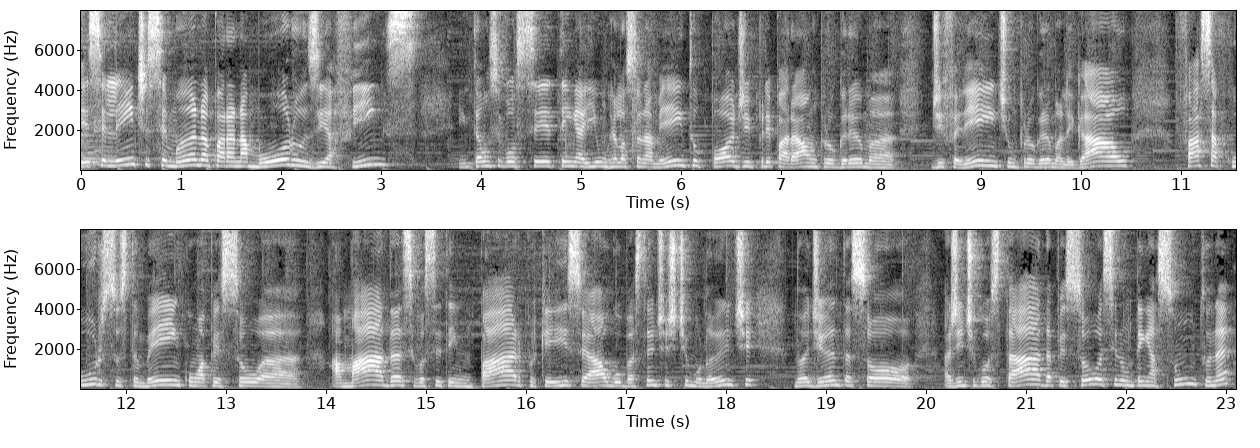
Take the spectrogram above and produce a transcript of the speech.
Excelente semana para namoros e afins. Então, se você tem aí um relacionamento, pode preparar um programa diferente, um programa legal. Faça cursos também com a pessoa amada, se você tem um par, porque isso é algo bastante estimulante. Não adianta só a gente gostar da pessoa se não tem assunto, né?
